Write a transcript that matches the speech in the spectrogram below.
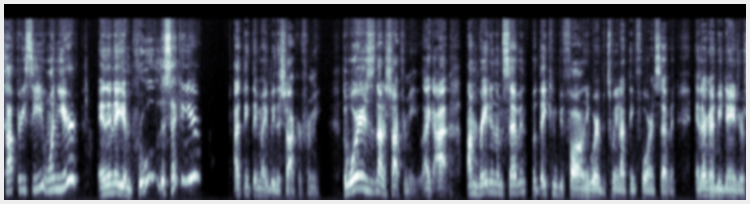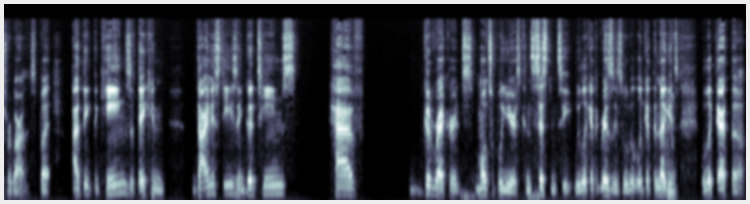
top three seed one year and then they improve the second year, I think they might be the shocker for me. The Warriors is not a shock for me. Like I, I'm rating them seventh, but they can be fall anywhere between I think four and seven, and they're going to be dangerous regardless. But I think the Kings, if they can, dynasties and good teams have good records multiple years, consistency. We look at the Grizzlies, we look at the Nuggets, mm-hmm. we look at the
